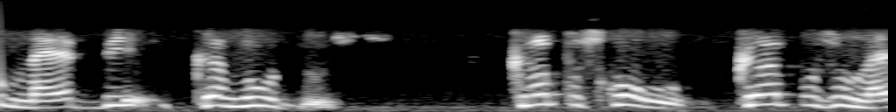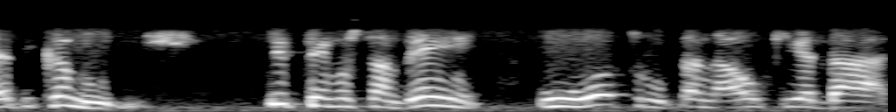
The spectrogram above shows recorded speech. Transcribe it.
UNEB Canudos. Campus com U, Campus UNEB Canudos. E temos também um outro canal que é da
